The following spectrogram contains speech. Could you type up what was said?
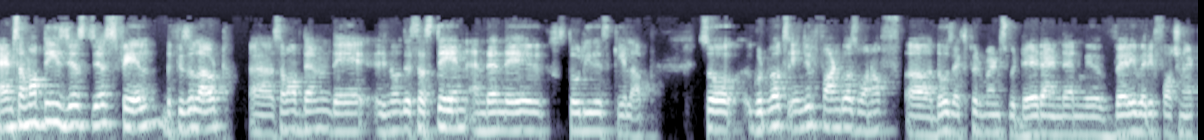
And some of these just just fail they fizzle out. Uh, some of them they you know they sustain and then they slowly they scale up. So goodworks angel fund was one of uh, those experiments we did and then we were very very fortunate.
